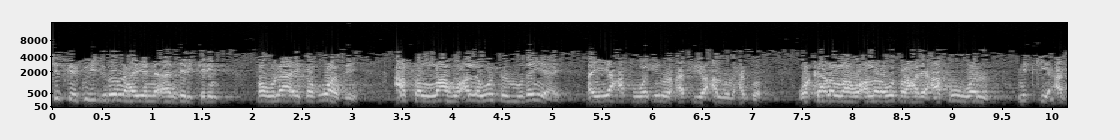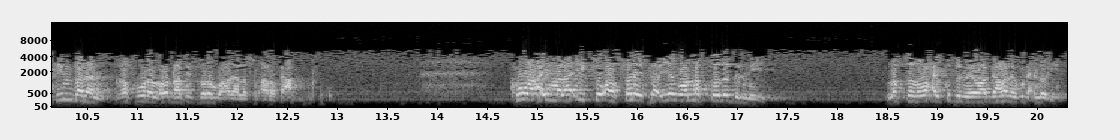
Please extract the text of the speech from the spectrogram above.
jidkay ku hijroon lahayeenna aan heli karin fa ulaa'ika kuwaasi casa allahu alla wuxuu mudan yahay an yacfuwa inuu cafiyo canhum xaggooda wa kaana allahu allana wuxuu ahaday cafuwan midkii cafin badan afuuran oo dhaafis badan bu ahaday alla subxana wa tacala kuwa ay malaaigtu oofsanayso iyagoo naftooda dulmiyey. Naftooda waxay ku dulmiyeen waa gaaladay ku dhex nool yihiin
